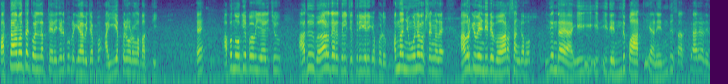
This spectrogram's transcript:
പത്താമത്തെ കൊല്ലം തെരഞ്ഞെടുപ്പ് പ്രഖ്യാപിച്ചപ്പോൾ അയ്യപ്പനോടുള്ള ഭക്തി. ഏ? അപ്പം നോക്കിയപ്പോൾ വിചാരിച്ചു അത് വേറെ തരത്തിൽ ചിത്രീകരിക്കപ്പെടും. എന്നാൽ ന്യൂനപക്ഷങ്ങൾ അവർക്ക് വേണ്ടിയിട്ട് വേറെ സംഗമം. ഇതെന്താ? ഈ ഈ- ഇതെന്ത് പാർട്ടിയാണ്? എന്ത് സർക്കാരാണ് ഇത്?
